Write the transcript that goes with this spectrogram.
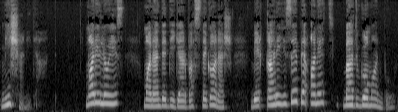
می شنیدند. ماری لویز مانند دیگر بستگانش به غریزه به آنت بدگمان بود.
